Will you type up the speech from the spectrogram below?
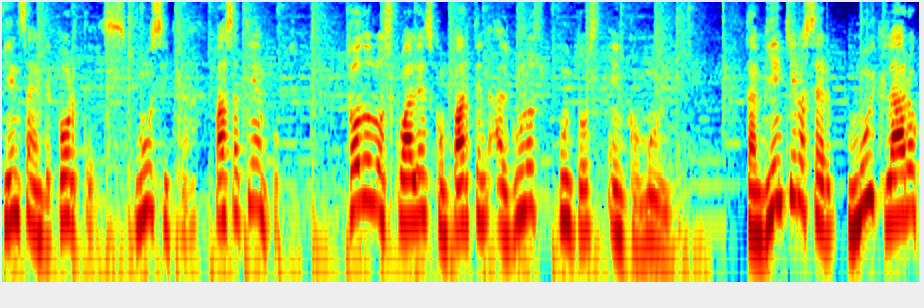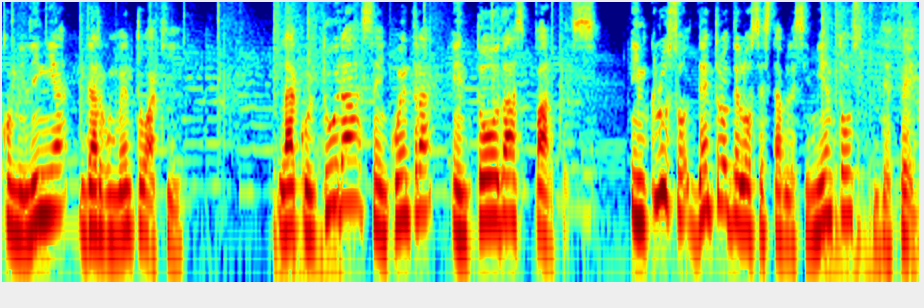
Piensa en deportes, música, pasatiempos, todos los cuales comparten algunos puntos en común. También quiero ser muy claro con mi línea de argumento aquí. La cultura se encuentra en todas partes incluso dentro de los establecimientos de fe.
